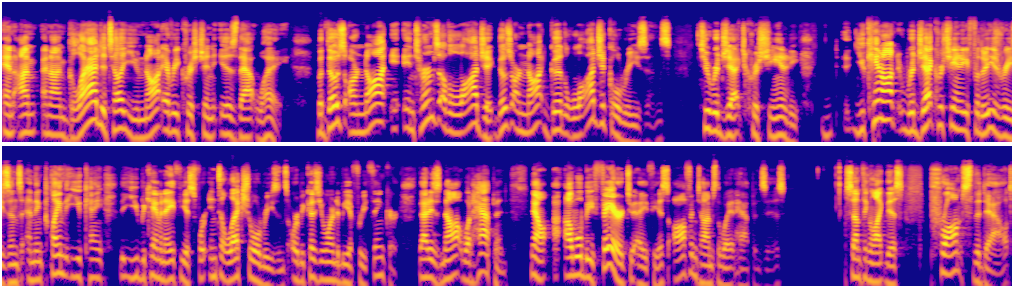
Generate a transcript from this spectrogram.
And I'm and I'm glad to tell you not every Christian is that way. But those are not, in terms of logic, those are not good logical reasons to reject Christianity. You cannot reject Christianity for these reasons and then claim that you came that you became an atheist for intellectual reasons or because you wanted to be a free thinker. That is not what happened. Now, I will be fair to atheists. Oftentimes the way it happens is something like this prompts the doubt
